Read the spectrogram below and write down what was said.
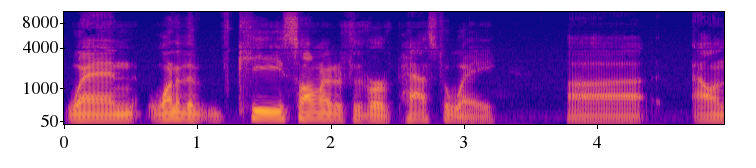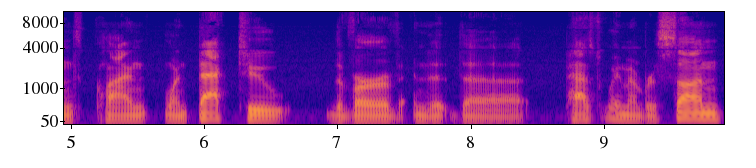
when one of the key songwriters for the Verve passed away, uh, Allen Klein went back to the Verve and the, the passed away member's son,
